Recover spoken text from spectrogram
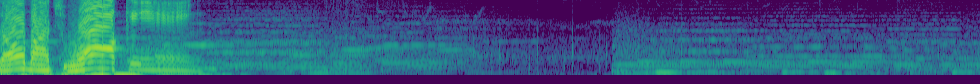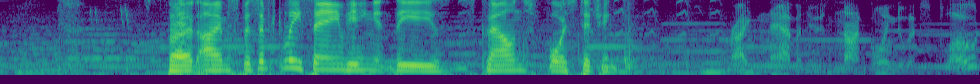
So much walking. But I'm specifically saving these crowns for stitching. Triton Avenue's not going to explode?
